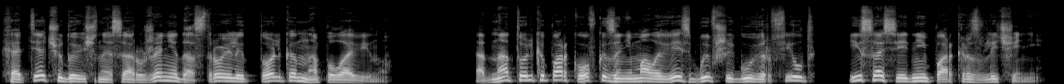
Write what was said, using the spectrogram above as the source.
хотя чудовищное сооружение достроили только наполовину. Одна только парковка занимала весь бывший Гуверфилд и соседний парк развлечений.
